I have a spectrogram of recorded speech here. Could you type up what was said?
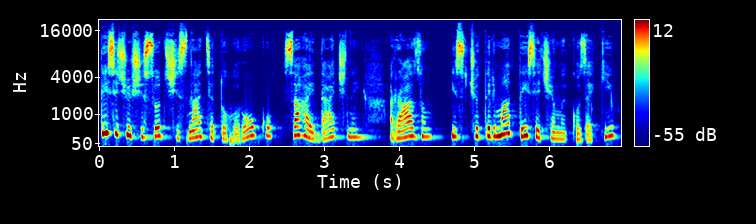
1616 року Сагайдачний разом із чотирма тисячами козаків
